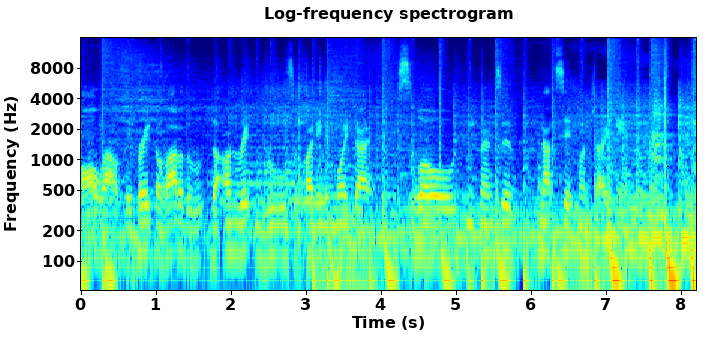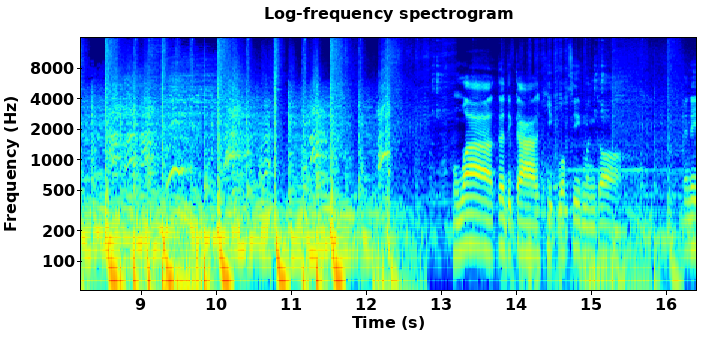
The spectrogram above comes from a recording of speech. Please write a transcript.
all out. They break a lot of the, the unwritten rules of fighting in Muay Thai. Slow, defensive, not Sitmanchai can. ผมว่ากติกาคิกบ็อกซิ่งมันก็ไม่ได้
